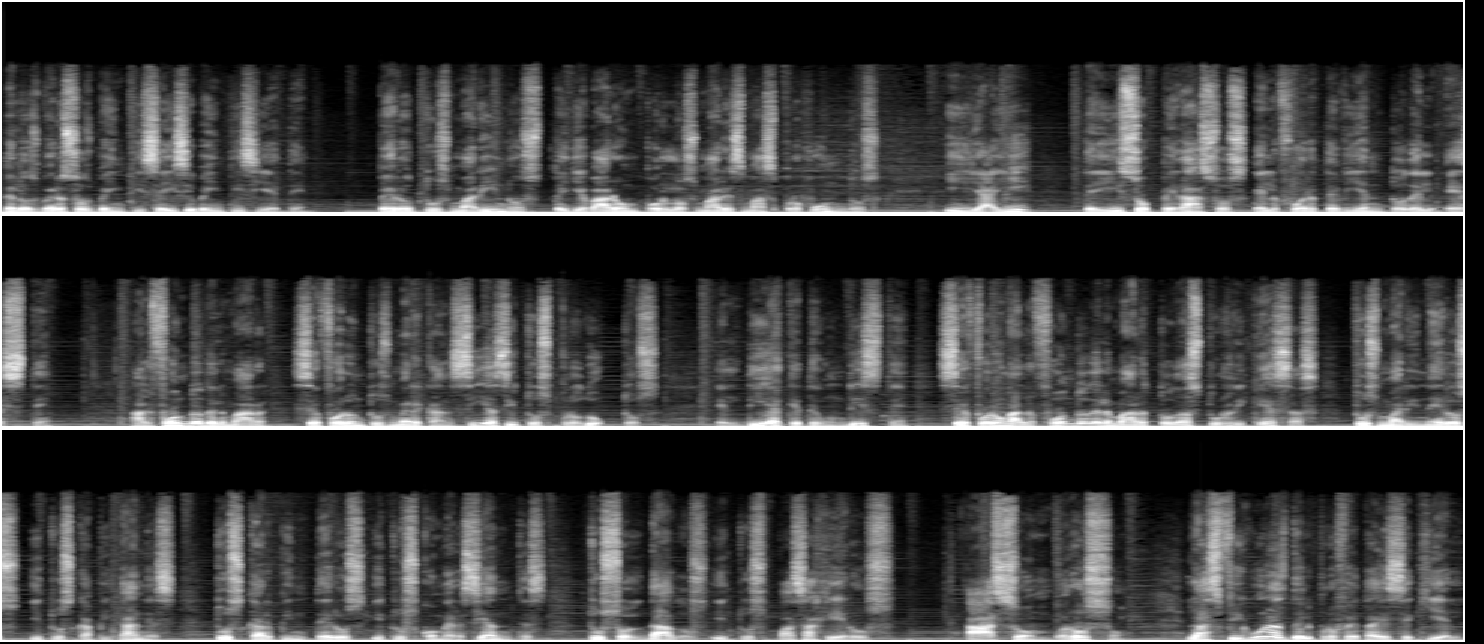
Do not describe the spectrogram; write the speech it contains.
de los versos 26 y 27. Pero tus marinos te llevaron por los mares más profundos, y ahí te hizo pedazos el fuerte viento del este. Al fondo del mar se fueron tus mercancías y tus productos, el día que te hundiste, se fueron al fondo del mar todas tus riquezas, tus marineros y tus capitanes, tus carpinteros y tus comerciantes, tus soldados y tus pasajeros. Asombroso. Las figuras del profeta Ezequiel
